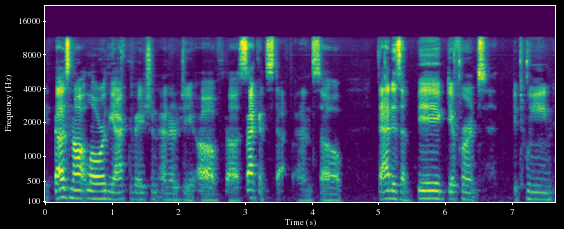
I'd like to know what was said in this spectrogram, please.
It does not lower the activation energy of the second step. And so that is a big difference between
